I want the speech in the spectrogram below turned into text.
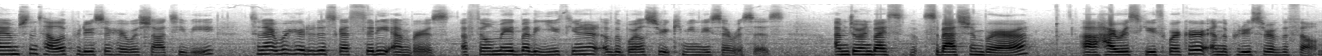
Hi, I'm Chantella, producer here with Shaw TV. Tonight we're here to discuss City Embers, a film made by the youth unit of the Boyle Street Community Services. I'm joined by Sebastian Barrera, a high-risk youth worker and the producer of the film.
